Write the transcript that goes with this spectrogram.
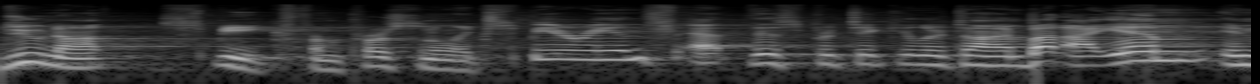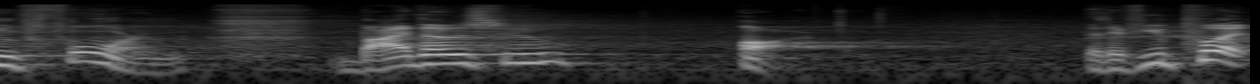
do not speak from personal experience at this particular time, but I am informed by those who are that if you put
